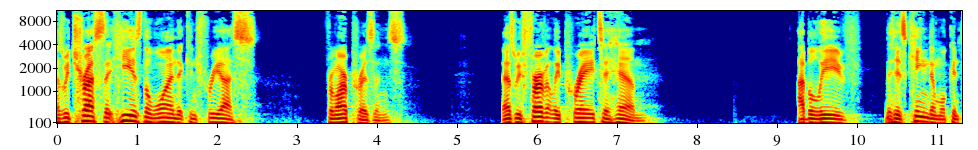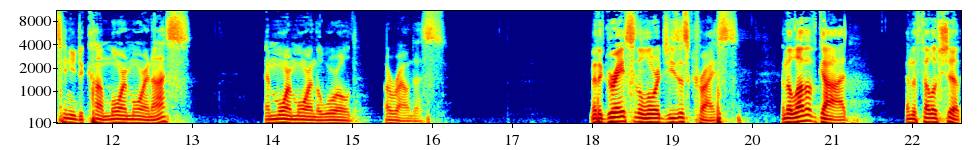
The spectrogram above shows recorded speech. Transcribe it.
as we trust that He is the one that can free us from our prisons, as we fervently pray to Him, I believe that his kingdom will continue to come more and more in us and more and more in the world around us. May the grace of the Lord Jesus Christ and the love of God and the fellowship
